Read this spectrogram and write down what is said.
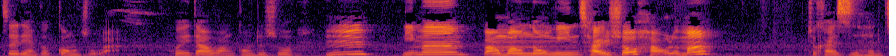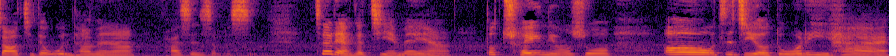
这两个公主啊，回到王宫就说：“嗯，你们帮忙农民采收好了吗？”就开始很着急的问他们啊，发生什么事？这两个姐妹啊，都吹牛说：“哦，自己有多厉害，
